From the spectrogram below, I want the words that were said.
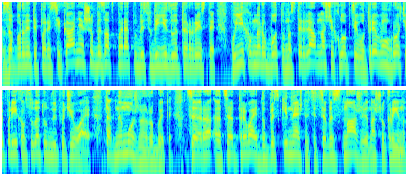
заборонити пересікання, щоб зад вперед туди-сюди їздили терористи. Поїхав на роботу, настріляв наших хлопців, отримав гроші, приїхав сюди, тут відпочиває. Так не можна робити. Це ра- це триває до безкінечності. Це виснажує нашу країну.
